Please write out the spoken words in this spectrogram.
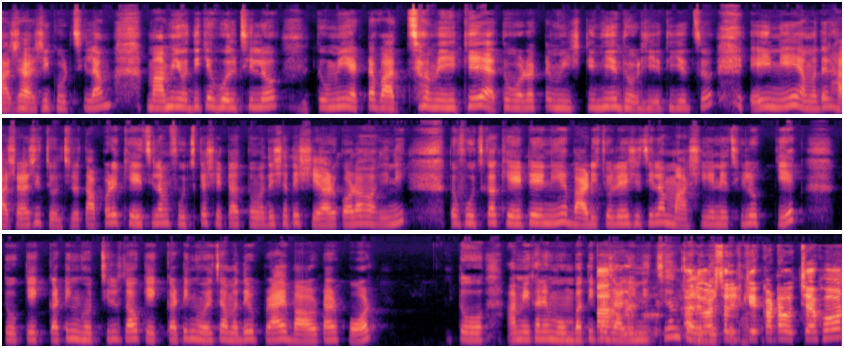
হাসাহাসি করছিলাম। মামি ওদিকে বলছিল, তুমি একটা বাচ্চা মেয়েকে এত বড় একটা মিষ্টি নিয়ে ধরিয়ে দিয়েছ। এই নিয়ে আমাদের হাসাহাসি চলছিল। তারপরে খেয়েছিলাম ফুচকা, সেটা আর তোমাদের সাথে শেয়ার করা হয়নি। তো ফুচকা খেয়ে টেয়ে নিয়ে বাড়ি চলে এসেছিলাম। মাসি এনেছিল কেক তো কেক কাটিং হচ্ছিল। তাও কেক কাটিং হয়েছে আমাদের প্রায় বারোটার পর। তো আমি এখানে মোমবাতিটা জ্বালিয়ে নিচ্ছিলাম। কেক কাটা হচ্ছে এখন।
